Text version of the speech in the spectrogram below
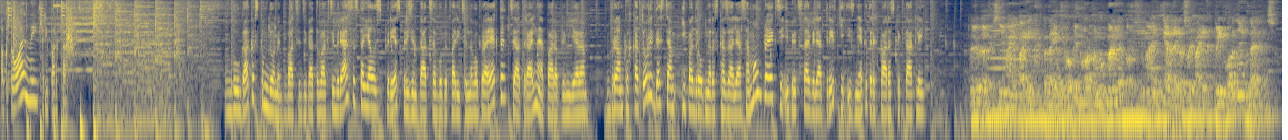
Актуальный репортаж. В Булгаковском доме 29 октября состоялась пресс-презентация благотворительного проекта «Театральная пара премьера», в рамках которой гостям и подробно рассказали о самом проекте и представили отрывки из некоторых параспектаклей. Людовик снимает парик, подает его придворному. Мольер тоже снимает и отдает свой парик. Придворный удаляется.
